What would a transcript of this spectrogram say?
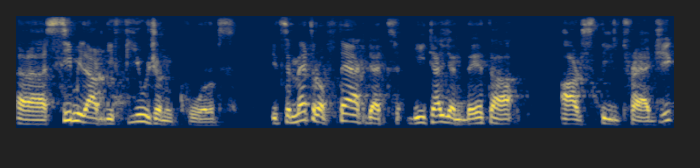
uh, similar diffusion curves. It's a matter of fact that the Italian data are still tragic,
